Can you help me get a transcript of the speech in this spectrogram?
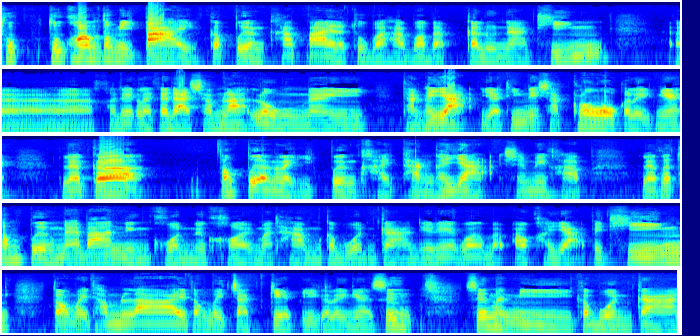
ทุกทุกห้องต้องมีป้ายก็เปลืองค่าป้ายแล้วถูกป่ะครับว่าแบบกรุณาทิ้งเเขาเรียกอะไรกระดาษชำระลงในถังขยะ อย่าทิ้งในชักโครกอะไรเงี้ยแล้วก็ ต้องเปลืองอะไรอีกเปลืองถังขยะใช่ไหมครับ แล้วก็ต้องเปลืองแม่บ้านหนึ่งคนนะคอยมาทำกระบวนการที่เรียกว่าแบบเอาขยะไปทิ้ง ต้องไปทำลายต้องไปจัดเก็บอีกอะไรเงี้ยซึ่งซึ่งมันมีกระบวนการ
